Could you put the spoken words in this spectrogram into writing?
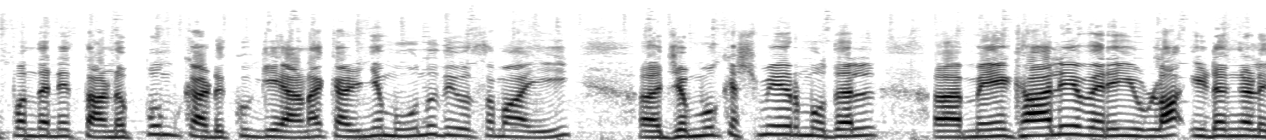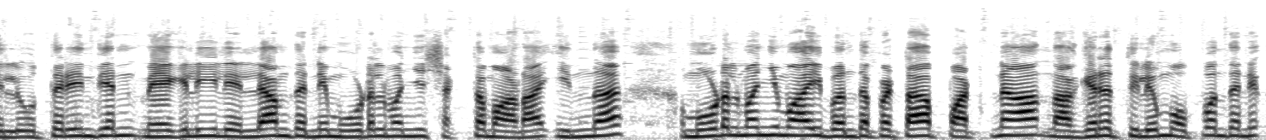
ഒപ്പം തന്നെ തണുപ്പും കടുക്കുകയാണ്. കഴിഞ്ഞ മൂന്ന് ദിവസമായി ജമ്മു കശ്മീർ മുതൽ മേഘാലയ വരെയുള്ള ഇടങ്ങളിൽ ഉത്തരേന്ത്യൻ മേഖലയിലെല്ലാം തന്നെ മൂടൽമഞ്ഞ് ശക്തമാണ്. ഇന്ന് മൂടൽമഞ്ഞുമായി ബന്ധപ്പെട്ട പട്ന നഗരത്തിലും ഒപ്പം തന്നെ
